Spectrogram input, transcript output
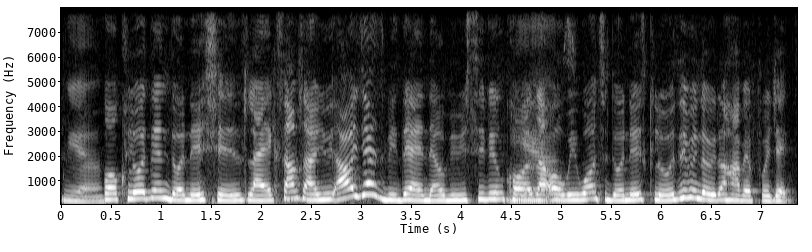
Yeah. for clothing donations. Like sometimes you, I'll just be there and they'll be receiving calls that oh we want to donate clothes even though we don't have a project.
